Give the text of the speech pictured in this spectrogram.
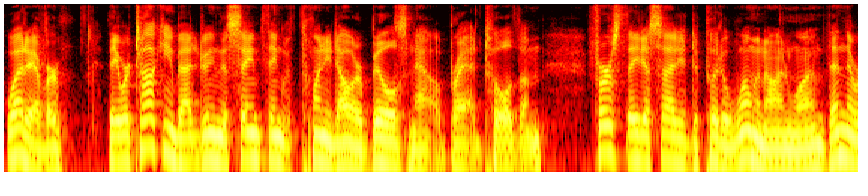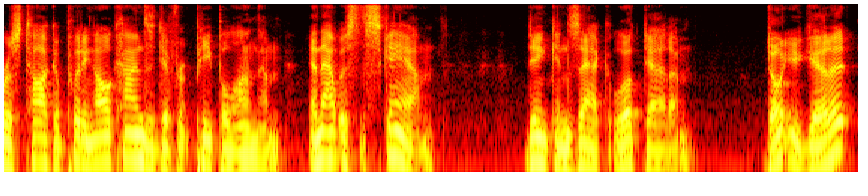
Whatever. They were talking about doing the same thing with $20 bills now, Brad told them. First, they decided to put a woman on one, then there was talk of putting all kinds of different people on them. And that was the scam. Dink and Zach looked at him. Don't you get it?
